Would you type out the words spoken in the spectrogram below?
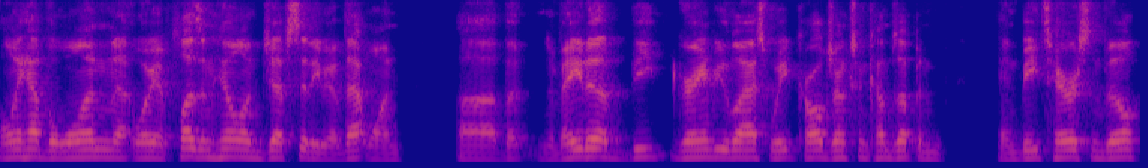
only have the one, uh, well, we have Pleasant Hill and Jeff City. We have that one. Uh, but Nevada beat Grandview last week. Carl Junction comes up and, and beats Harrisonville.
